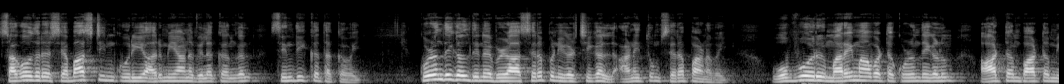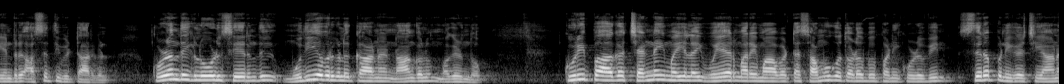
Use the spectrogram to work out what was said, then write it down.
சகோதரர் செபாஸ்டின் கூறிய அருமையான விளக்கங்கள் சிந்திக்கத்தக்கவை. குழந்தைகள் தின விழா சிறப்பு நிகழ்ச்சிகள் அனைத்தும் சிறப்பானவை. ஒவ்வொரு மறைமாவட்ட குழந்தைகளும் ஆட்டம் பாட்டம் என்று அசத்தி விட்டார்கள். குழந்தைகளோடு சேர்ந்து முதியவர்களுக்கான நாங்களும் மகிழ்ந்தோம். குறிப்பாக சென்னை மயிலை உயர்மறை மாவட்ட சமூக தொடர்பு பணிக்குழுவின் சிறப்பு நிகழ்ச்சியான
